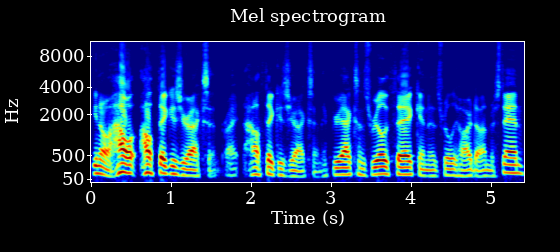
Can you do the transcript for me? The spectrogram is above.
you know how how thick is your accent, right? How thick is your accent? If your accent's really thick and it's really hard to understand,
